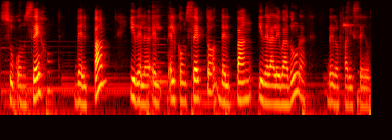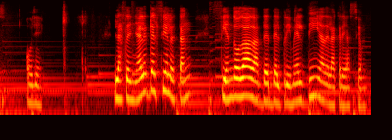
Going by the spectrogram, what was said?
su consejo del pan y del el concepto del pan y de la levadura de los fariseos. Oye, las señales del cielo están siendo dadas desde el primer día de la creación.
